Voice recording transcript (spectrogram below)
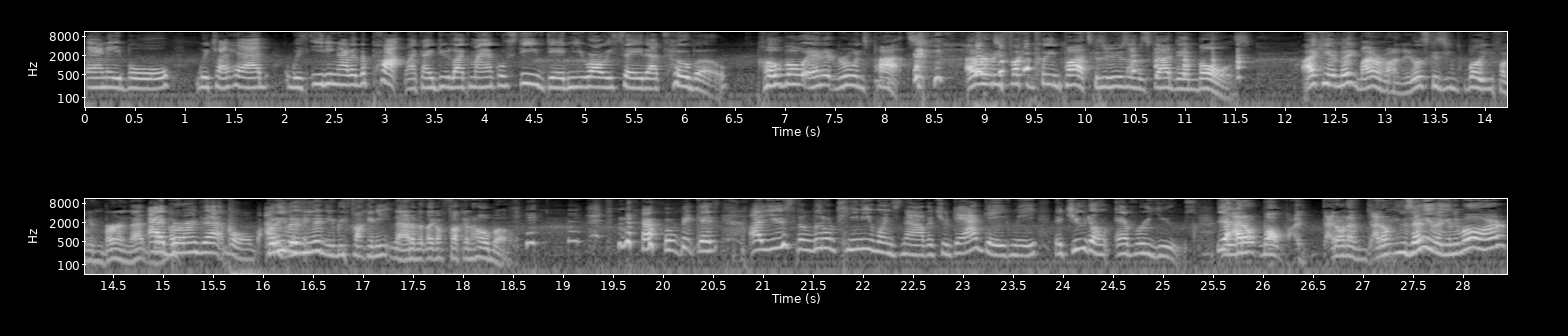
and a bowl which I had was eating out of the pot like I do, like my uncle Steve did, and you always say that's hobo. Hobo and it ruins pots. I don't have any fucking clean pots because you're using them as goddamn bowls. I can't make my ramen noodles because you well you fucking burned that. I burned that bowl. But I even if you didn't, you'd be fucking eating out of it like a fucking hobo. no, because I use the little teeny ones now that your dad gave me that you don't ever use. Yeah, I don't. Well, I, I don't have. I don't use anything anymore.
